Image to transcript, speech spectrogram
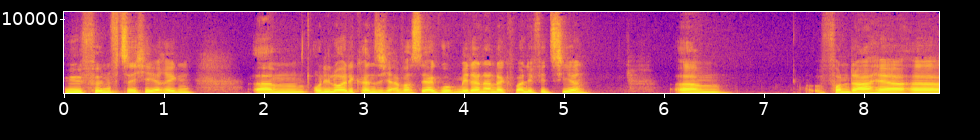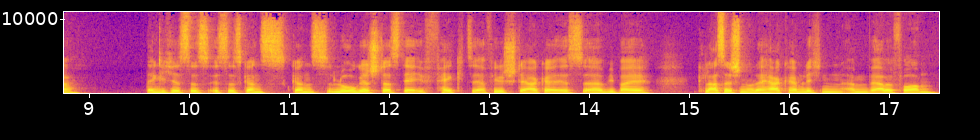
Ü50-Jährigen. Ähm, und die Leute können sich einfach sehr gut miteinander qualifizieren. Ähm, von daher äh, denke ich, ist es, ist es ganz, ganz logisch, dass der Effekt sehr viel stärker ist äh, wie bei klassischen oder herkömmlichen ähm, Werbeformen.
